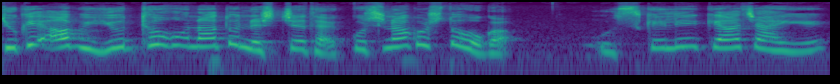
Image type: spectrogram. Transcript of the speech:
क्योंकि अब युद्ध होना तो निश्चित है, कुछ ना कुछ तो होगा। उसके लिए क्या चाहिए?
